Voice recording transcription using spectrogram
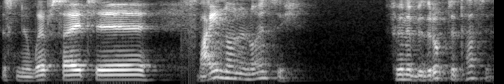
Das ist eine Webseite. 2,99 für eine bedruckte Tasse.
